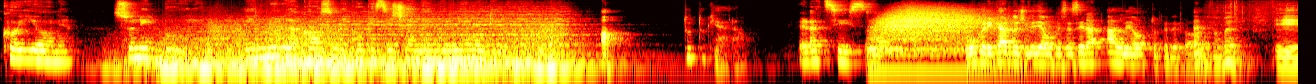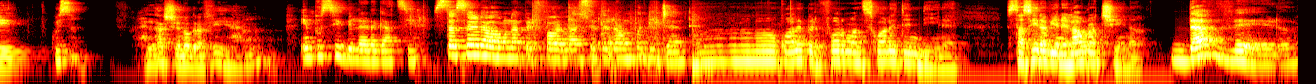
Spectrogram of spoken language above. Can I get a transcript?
Coglione, sono il buio, il nulla cosmico che si cela in ognuno di noi. Oh, tutto chiaro. Razzista. Comunque Riccardo ci vediamo questa sera alle 8 per le prove. Eh, va bene. E questa? La scenografia. Impossibile, ragazzi. Stasera ho una performance e verrà un po' di gente. No, no, no, no, quale performance, quale tendine? Stasera viene Laura a cena. Davvero?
